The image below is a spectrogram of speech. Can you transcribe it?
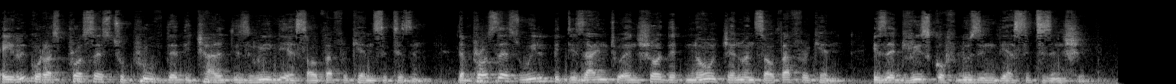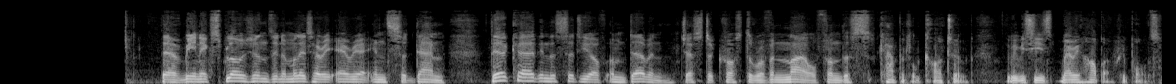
a rigorous process to prove that the child is really a South African citizen. The process will be designed to ensure that no genuine South African is at risk of losing their citizenship. There have been explosions in a military area in Sudan. They occurred in the city of Omdurman, just across the River Nile from the capital Khartoum. The BBC's Mary Harper reports.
